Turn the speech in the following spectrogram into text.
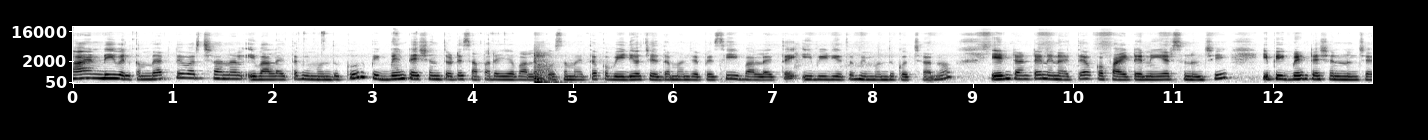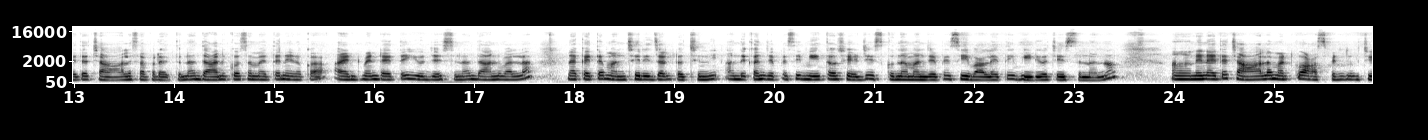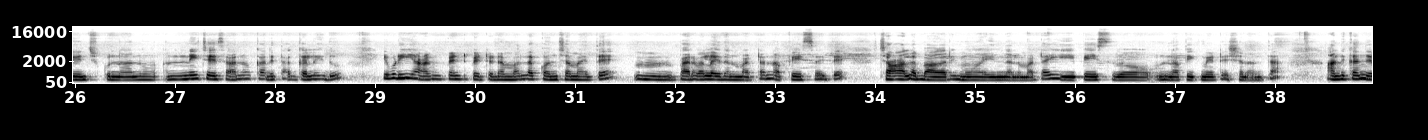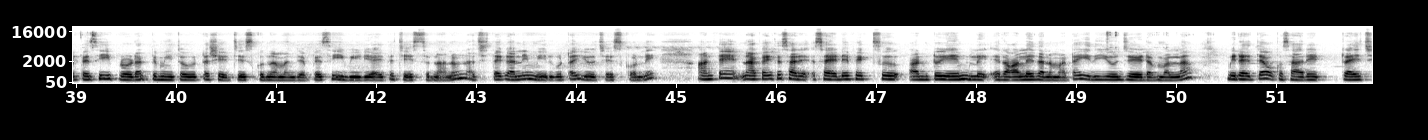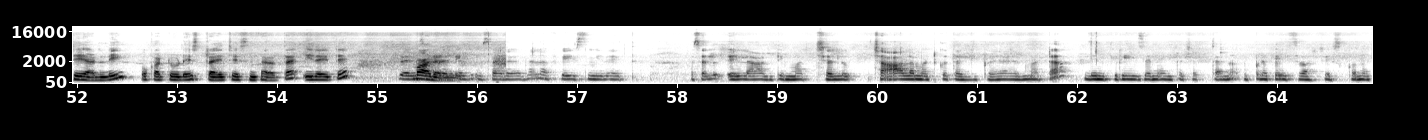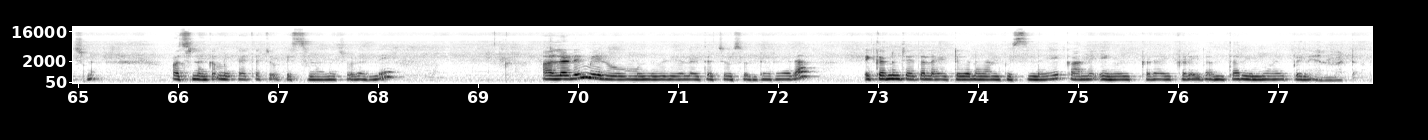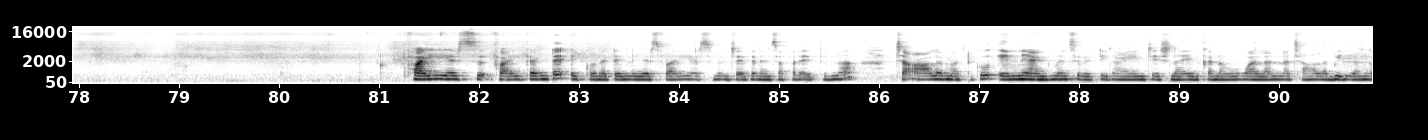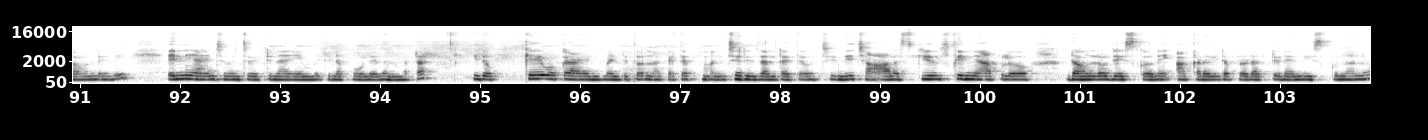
Hi అండి welcome back to our channel. ఇవాళ అయితే మీ ముందుకు పిగ్మెంటేషన్ తోటి సఫర్ అయ్యే వాళ్ళ కోసం అయితే ఒక వీడియో చేద్దామని చెప్పేసి ఇవాళ అయితే ఈ వీడియోతో మీ ముందుకు వచ్చాను ఏంటంటే నేనైతే ఒక ఫైవ్ టెన్ ఇయర్స్ నుంచి ఈ పిగ్మెంటేషన్ నుంచి అయితే చాలా సఫర్ అవుతున్నా. దానికోసం అయితే నేను ఒక ఆయింట్మెంట్ అయితే యూజ్ చేస్తున్నా. దానివల్ల నాకైతే మంచి రిజల్ట్ వచ్చింది. అందుకని చెప్పేసి మీతో షేర్ చేసుకుందామని చెప్పేసి ఇవాళ అయితే వీడియో చేస్తున్నాను. నేనైతే చాలా మటుకు హాస్పిటల్కి చేయించుకున్నాను. అన్నీ చేశాను కానీ తగ్గలేదు. ఇప్పుడు ఈ ఆయింట్మెంట్ పెట్టడం వల్ల కొంచెం అయితే పర్వాలేదనమాట నా ఫేస్ అయితే చాలా బాగా రిమూవ్ అయిందనమాట ఈ ఫేస్లో ఉన్న పిగ్మెంటేషన్ అంతా. అందుకని చెప్పేసి ఈ ప్రోడక్ట్ మీతో కూడా షేర్ చేసుకుందామని చెప్పేసి ఈ వీడియో అయితే చేస్తున్నాను. నచ్చితే కానీ మీరు కూడా యూజ్ చేసుకోండి. అంటే నాకైతే సైడ్ ఎఫెక్ట్స్ అంటూ ఏం లే రాలేదనమాట ఇది యూజ్ చేయడం వల్ల మీరైతే ఒకసారి ట్రై చేయండి. ఒక టూ డేస్ ట్రై చేసిన తర్వాత ఇదైతే వాడండి. సరే కదా నా ఫేస్ మీద అయితే అసలు ఎలాంటి మచ్చలు చాలా మటుకు తగ్గిపోయాయి అనమాట దీనికి రీజన్ ఏంటో చెప్తాను. ఇప్పుడే ఫేస్ వాష్ చేసుకొని వచ్చిన వచ్చినాక మీకైతే చూపిస్తున్నాను చూడండి. ఆల్రెడీ మీరు ముందు వీడియోలో అయితే చూసుంటారు కదా. ఇక్కడ నుంచి అయితే లైట్గానే కనిపిస్తున్నాయి. కానీ ఇక్కడ ఇక్కడ ఇదంతా రిమూవ్ అయిపోయినాయి అనమాట ఫైవ్ ఇయర్స్ ఫైవ్ కంటే ఎక్కువనే టెన్ ఇయర్స్ ఫైవ్ ఇయర్స్ నుంచి అయితే నేను సఫర్ అవుతున్నా. చాలా మటుకు ఎన్ని ఆయింట్మెంట్స్ పెట్టినా ఏం చేసినా ఎక్కడికన్నా పోవాలన్నా చాలా బిడియంగా ఉండేది. ఎన్ని ఆయింట్మెంట్స్ పెట్టినా ఏం పెట్టినా పోలేదనమాట ఇది ఒకే ఒక ఆయింట్మెంట్తో నాకైతే మంచి రిజల్ట్ అయితే వచ్చింది. చాలా స్క్యూ స్కిన్ యాప్లో డౌన్లోడ్ చేసుకొని అక్కడ ఇట ప్రోడక్ట్ నేను తీసుకున్నాను.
